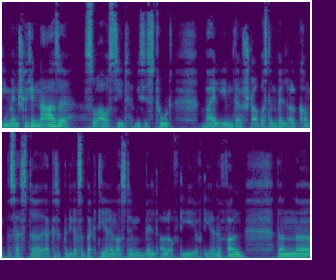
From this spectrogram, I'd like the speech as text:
die menschliche Nase so aussieht, wie sie es tut, weil eben der Staub aus dem Weltall kommt. Das heißt, äh, er hat gesagt, wenn die ganzen Bakterien aus dem Weltall auf die, auf die Erde fallen, dann äh,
